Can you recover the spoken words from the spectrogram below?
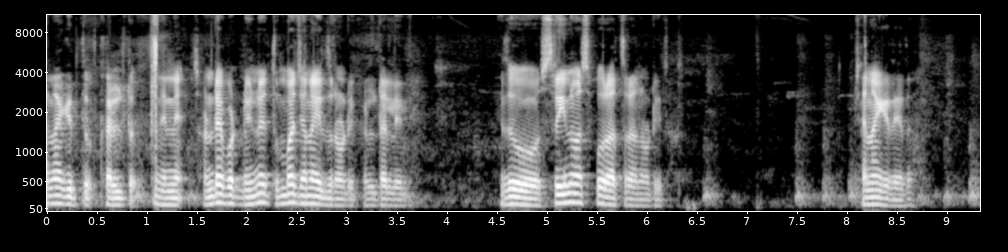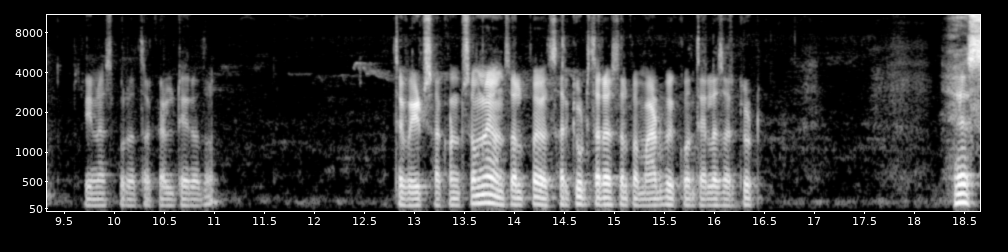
ಚೆನ್ನಾಗಿತ್ತು ಕಲ್ಟ್. ನಿನ್ನೆ ಸಂಡೇ ಬಟ್ ನಿನ್ನೆ ತುಂಬ ಜನ ಇದ್ದರು ನೋಡಿ ಕಲ್ಟಲ್ಲಿ. ಇದು ಶ್ರೀನಿವಾಸ್ಪುರ ಹತ್ರ ನೋಡಿ ಇದು. ಚೆನ್ನಾಗಿದೆ ಇದು. ಶ್ರೀನಿವಾಸ್ಪುರ ಹತ್ರ ಕಲ್ಟ್ ಇರೋದು. ಮತ್ತು ವೆಯ್ಟ್ಸ್ ಹಾಕೊಂಡು ಸುಮ್ಮನೆ ಒಂದು ಸ್ವಲ್ಪ ಸರ್ಕ್ಯೂಟ್ ಥರ ಸ್ವಲ್ಪ ಮಾಡಬೇಕು ಅಂತ ಎಲ್ಲ circuit yes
